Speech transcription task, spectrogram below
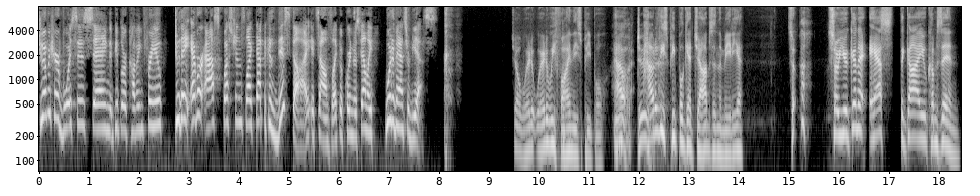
Do you ever hear voices saying that people are coming for you? Do they ever ask questions like that? Because this guy, it sounds like, according to his family, would have answered yes. Joe, where do, where do we find these people? How Oh, dude. how do these people get jobs in the media? So so you're gonna ask the guy who comes in.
